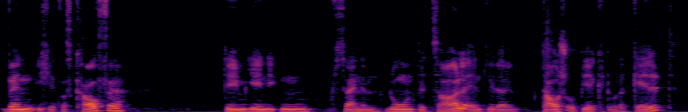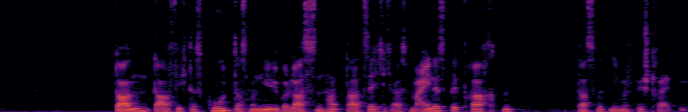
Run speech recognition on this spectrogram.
Wenn ich etwas kaufe, demjenigen seinen Lohn bezahle, entweder Tauschobjekt oder Geld, dann darf ich das Gut, das man mir überlassen hat, tatsächlich als meines betrachten. Das wird niemand bestreiten.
